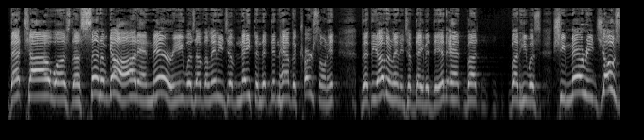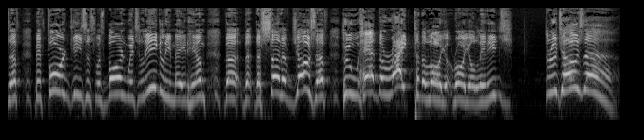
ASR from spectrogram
that child was the son of God and Mary was of the lineage of Nathan that didn't have the curse on it that the other lineage of David did. And, but, but he was, she married Joseph before Jesus was born, which legally made him the, the, the son of Joseph who had the right to the royal, royal lineage through Joseph.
